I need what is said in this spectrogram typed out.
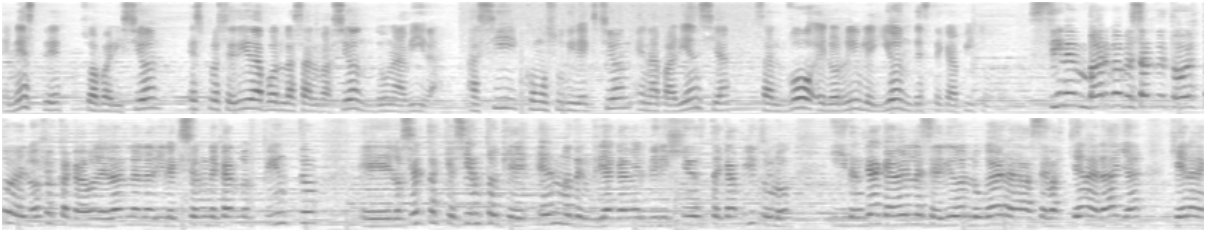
en este su aparición es procedida por la salvación de una vida, así como su dirección en apariencia salvó el horrible guion de este capítulo. Sin embargo, a pesar de todos estos elogios que acabo de darle a la dirección de Carlos Pinto, eh, lo cierto es que siento que él no tendría que haber dirigido este capítulo y tendría que haberle cedido el lugar a Sebastián Araya, que era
